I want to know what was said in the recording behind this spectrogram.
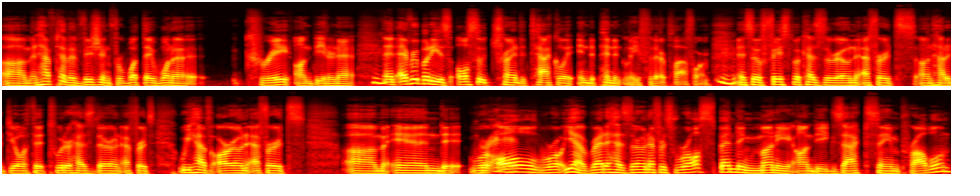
um, and have to have a vision for what they want to create on the internet. Mm-hmm. And everybody is also trying to tackle it independently for their platform. Mm-hmm. And so Facebook has their own efforts on how to deal with it. Twitter has their own efforts. We have our own efforts. Um, and we're Reddit. all, we're, yeah, Reddit has their own efforts. We're all spending money on the exact same problem.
